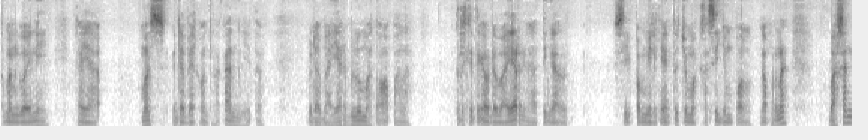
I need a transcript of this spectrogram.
teman gue ini. Kayak mas udah bayar kontrakan gitu. Udah bayar belum? atau apalah terus ketika udah bayar ya tinggal si pemiliknya itu cuma kasih jempol. Nggak pernah bahkan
